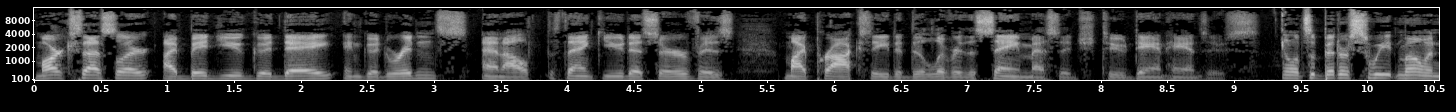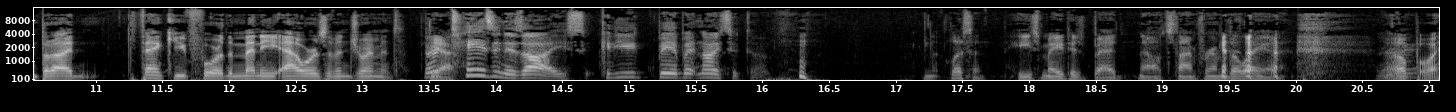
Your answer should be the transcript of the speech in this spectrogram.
Marc Sessler, I bid you good day and good riddance, and I'll thank you to serve as my proxy to deliver the same message to Dan Hanzus. Well, it's a bittersweet moment, but I thank you for the many hours of enjoyment. There Yeah. are tears in his eyes. Could you be a bit nicer to him? Listen, he's made his bed. Now it's time for him to lay in it. Oh boy.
